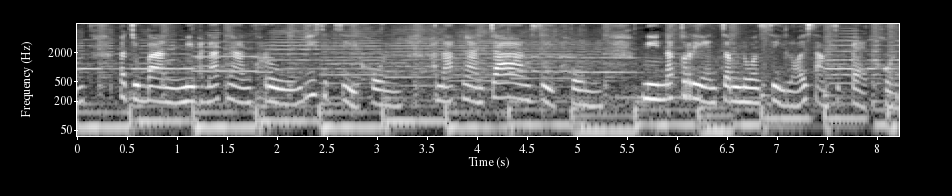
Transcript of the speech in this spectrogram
3 ปัจจุบันมีพนักงานครู 24 คน พนักงานจ้าง 4 คน มีนักเรียนจำนวน 438 คน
